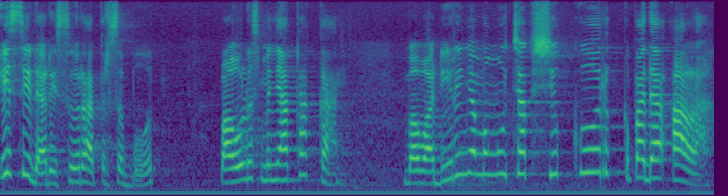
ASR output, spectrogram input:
isi dari surat tersebut Paulus menyatakan bahwa dirinya mengucap syukur kepada Allah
